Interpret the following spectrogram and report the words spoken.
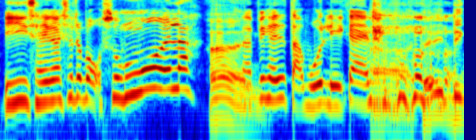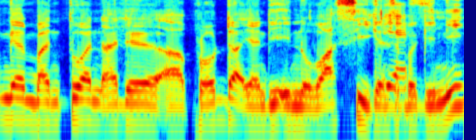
Eh saya rasa dah bawa semua lah Kan? Tapi saya tak boleh kan Ah, tapi dengan bantuan ada uh, produk yang diinovasikan Yes. sebegini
